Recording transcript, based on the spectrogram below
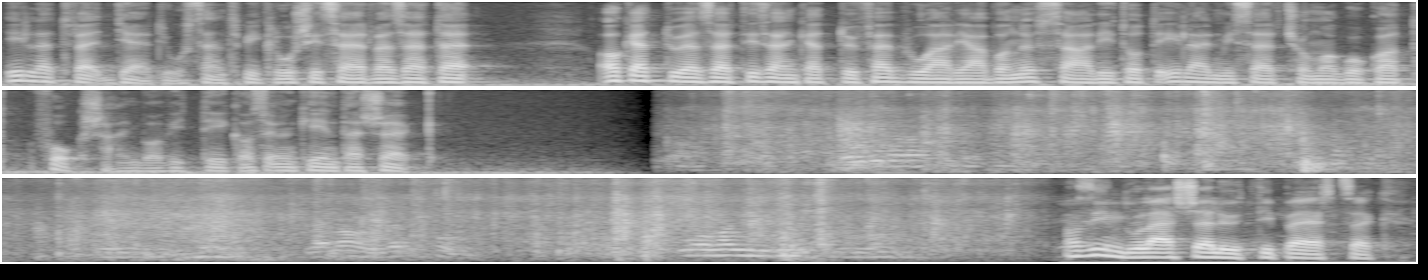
illetve Gyergyó-Szent Miklósi szervezete. A 2012. februárjában összeállított élelmiszercsomagokat Fogsányba vitték az önkéntesek. Az indulás előtti percek.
